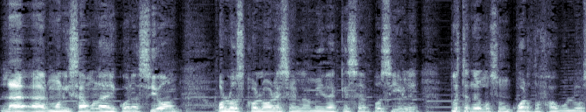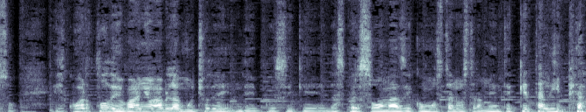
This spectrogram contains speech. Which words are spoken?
la, armonizamos la decoración o los colores en la medida que sea posible, pues tendremos un cuarto fabuloso. El cuarto de baño habla mucho de, pues, de que las personas, de cómo está nuestra mente, qué tan limpia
